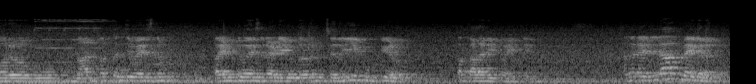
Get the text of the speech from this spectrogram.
ഓരോ നാൽപ്പത്തഞ്ച് വയസ്സിനും പതിനെട്ട് വയസ്സിന് അടിയുള്ളവരും ചെറിയ കുട്ടികളും ഇപ്പം കളരി ഫൈറ്റ് അങ്ങനെ എല്ലാ മേഖലകളും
